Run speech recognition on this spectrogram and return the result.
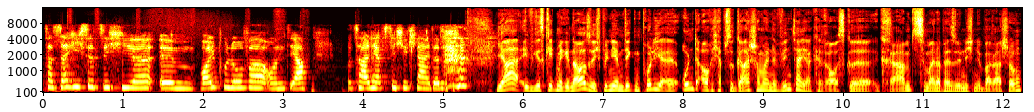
Tatsächlich sitze ich hier im Wollpullover und ja, total herbstlich gekleidet. Ja, es geht mir genauso. Ich bin hier im dicken Pulli äh, und auch, ich habe sogar schon meine Winterjacke rausgekramt, zu meiner persönlichen Überraschung.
